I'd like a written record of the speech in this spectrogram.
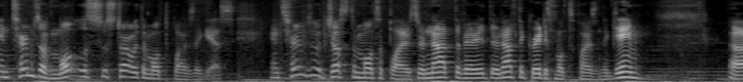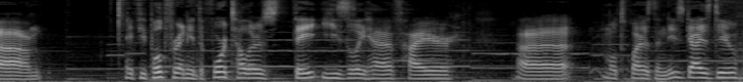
in terms of let's just start with the multipliers, I guess. In terms of just the multipliers, they're not the very they're not the greatest multipliers in the game. Um, if you pulled for any of the foretellers, they easily have higher uh, multipliers than these guys do.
